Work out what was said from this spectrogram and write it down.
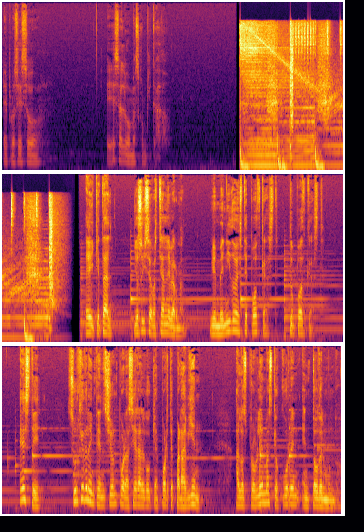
el proceso es algo más complicado. Hey, ¿qué tal? Yo soy Sebastián Leberman. Bienvenido a este podcast, tu podcast. Este surge de la intención por hacer algo que aporte para bien a los problemas que ocurren en todo el mundo.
